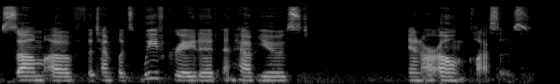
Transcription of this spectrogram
some of the templates we've created and have used in our own classes.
